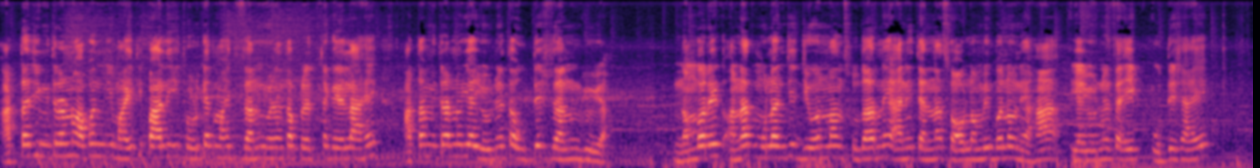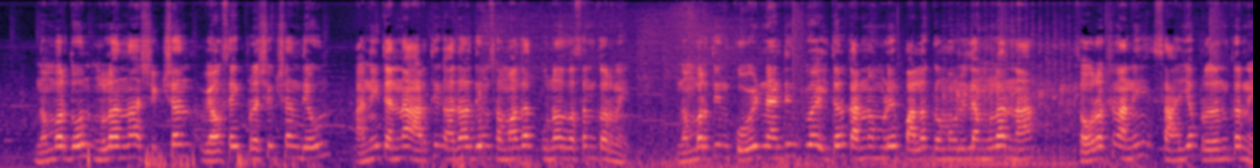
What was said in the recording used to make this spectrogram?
आता जी मित्रांनो आपण जी माहिती पाहिली ही थोडक्यात माहिती जाणून घेण्याचा प्रयत्न केलेला आहे. आता मित्रांनो या योजनेचा उद्देश जाणून घेऊया. नंबर एक अनाथ मुलांचे जीवनमान सुधारणे आणि त्यांना स्वावलंबी बनवणे हा या योजनेचा एक उद्देश आहे. नंबर दोन मुलांना शिक्षण व्यावसायिक प्रशिक्षण देऊन आणि त्यांना आर्थिक आधार देऊन समाजात पुनर्वसन करणे. नंबर तीन कोविड नाईन्टीन किंवा इतर कारणामुळे पालक गमावलेल्या मुलांना संरक्षण आणि सहाय्य प्रदान करणे.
